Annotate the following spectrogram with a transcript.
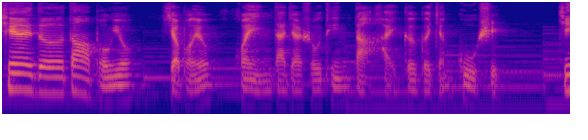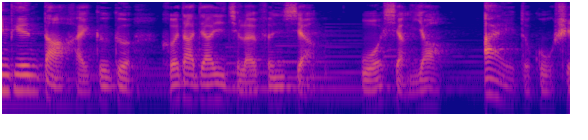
亲爱的，大朋友、小朋友，欢迎大家收听大海哥哥讲故事。今天，大海哥哥和大家一起来分享《我想要爱的故事》。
